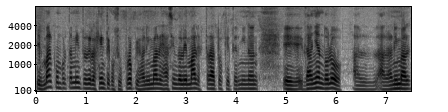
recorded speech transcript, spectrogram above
el mal comportamiento de la gente con sus propios animales, haciéndole malos tratos que terminan eh, dañándolo al animal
